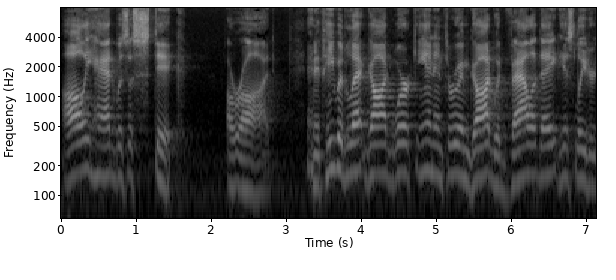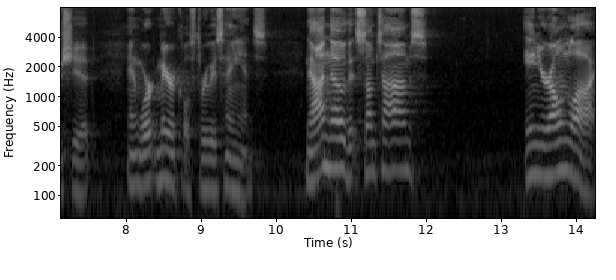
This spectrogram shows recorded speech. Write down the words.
All he had was a stick, a rod. And if he would let God work in and through him, God would validate his leadership and work miracles through his hands. Now, I know that sometimes in your own life,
